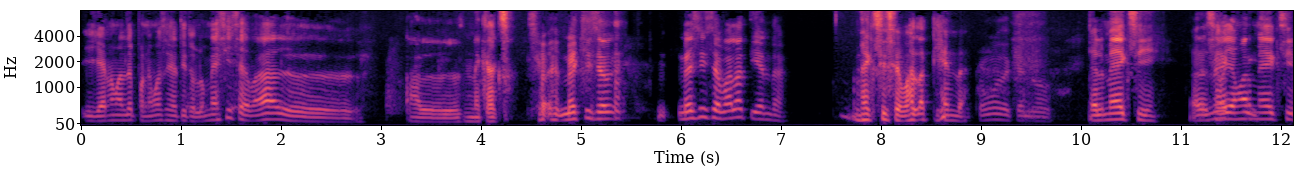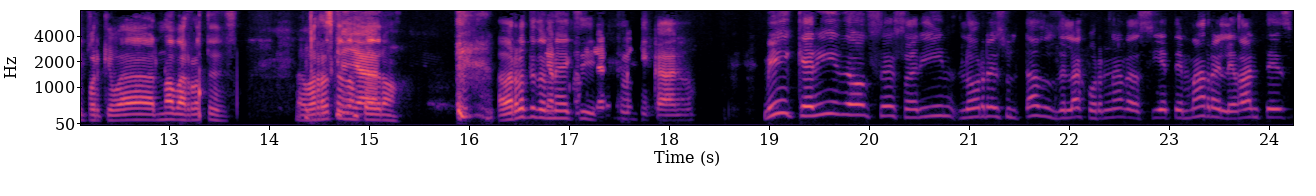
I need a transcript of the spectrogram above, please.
Y ya nomás le ponemos en el título. Messi se va al, al Necaxa. Messi se, Messi se va a la tienda. Messi se va a la tienda. ¿Cómo de que no? El Mexi. Se va a Mexi. llamar Mexi porque va no a Barrotes. A Barrotes, que don ya- Pedro. Abarrote, don Ya- Mexi. es mexicano. Mi querido Cesarín, los resultados de la jornada 7 más relevantes,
